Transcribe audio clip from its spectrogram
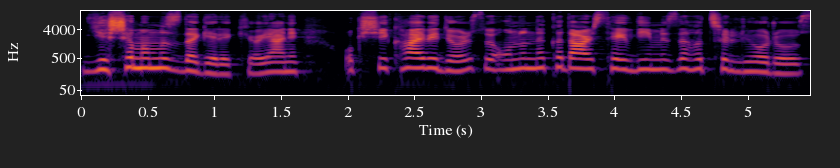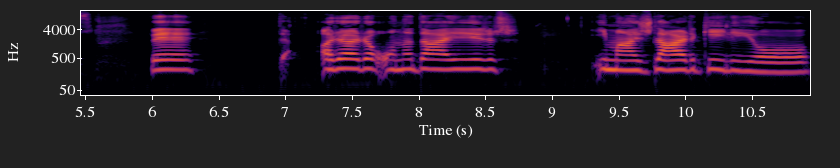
yaşamamız da gerekiyor. Yani o kişiyi kaybediyoruz ve onu ne kadar sevdiğimizi hatırlıyoruz ve ara ara ona dair imajlar geliyor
